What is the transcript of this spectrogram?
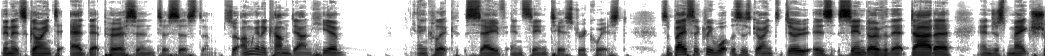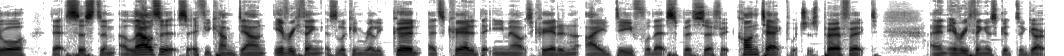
then it's going to add that person to Systeme. So I'm going to come down here and click save and send test request. So basically what this is going to do is send over that data and just make sure that Systeme allows it. So if you come down, everything is looking really good. It's created the email, it's created an ID for that specific contact, which is perfect, and everything is good to go.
